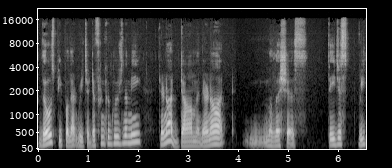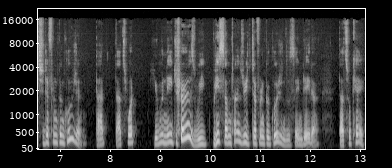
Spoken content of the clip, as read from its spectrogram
those people that reach a different conclusion than me, they're not dumb and they're not malicious. They just reach a different conclusion. That that's what human nature is. We we sometimes reach different conclusions the same data. That's okay.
